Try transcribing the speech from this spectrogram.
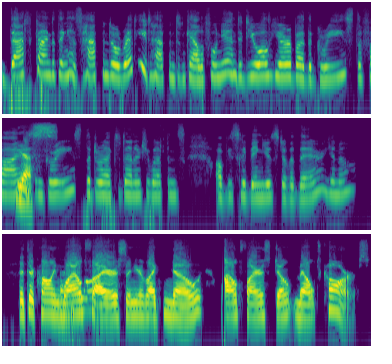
that kind of thing has happened already. It happened in california and did you all hear about the Greece the fires yes. in Greece the directed energy weapons obviously being used over there you know? That they're calling wildfires and you're like no wildfires don't melt cars.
